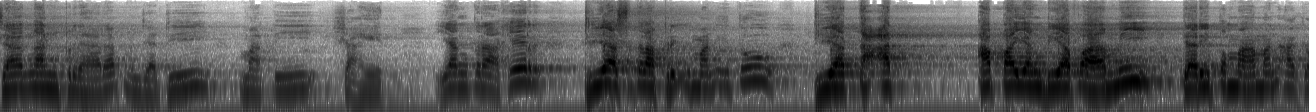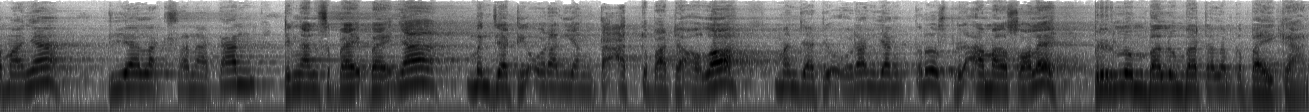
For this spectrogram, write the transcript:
Jangan berharap menjadi mati syahid. Yang terakhir, dia setelah beriman itu dia taat apa yang dia pahami dari pemahaman agamanya, dia laksanakan dengan sebaik-baiknya menjadi orang yang taat kepada Allah, menjadi orang yang terus beramal soleh, berlomba-lomba dalam kebaikan.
